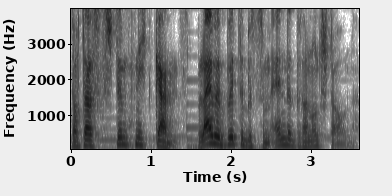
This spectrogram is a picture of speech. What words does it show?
Doch das stimmt nicht ganz. Bleibe bitte bis zum Ende dran und staune.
